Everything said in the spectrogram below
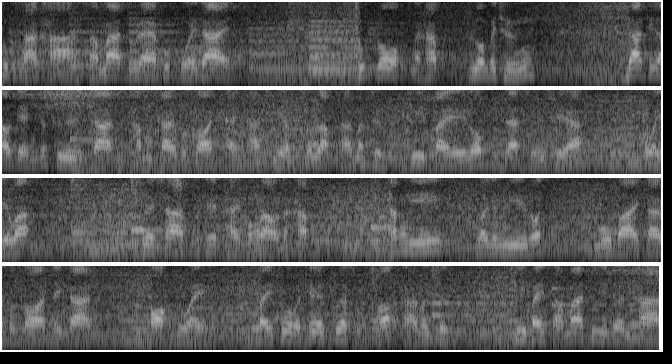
ทุกสาขาสามารถดูแลผู้ป่วยได้ทุกโรคนะครับ รวมไปถึงด้านที่เราเด่นก็คือการทำการอุปกรณ์แขนขาเทียมสำหรับฐานมันศึกที่ไปรบและสูญเสียอวัยวะเพื่อชาติประเทศไทยของเรานะครับ ทั้งนี้เรายังมีรถโมบายการอุปกรณ์ในการออกหน่วยไปทั่วประเทศเพื่อสงเคราะห์ฐานมันศึก ที่ไม่สามารถที่จะเดินทาง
